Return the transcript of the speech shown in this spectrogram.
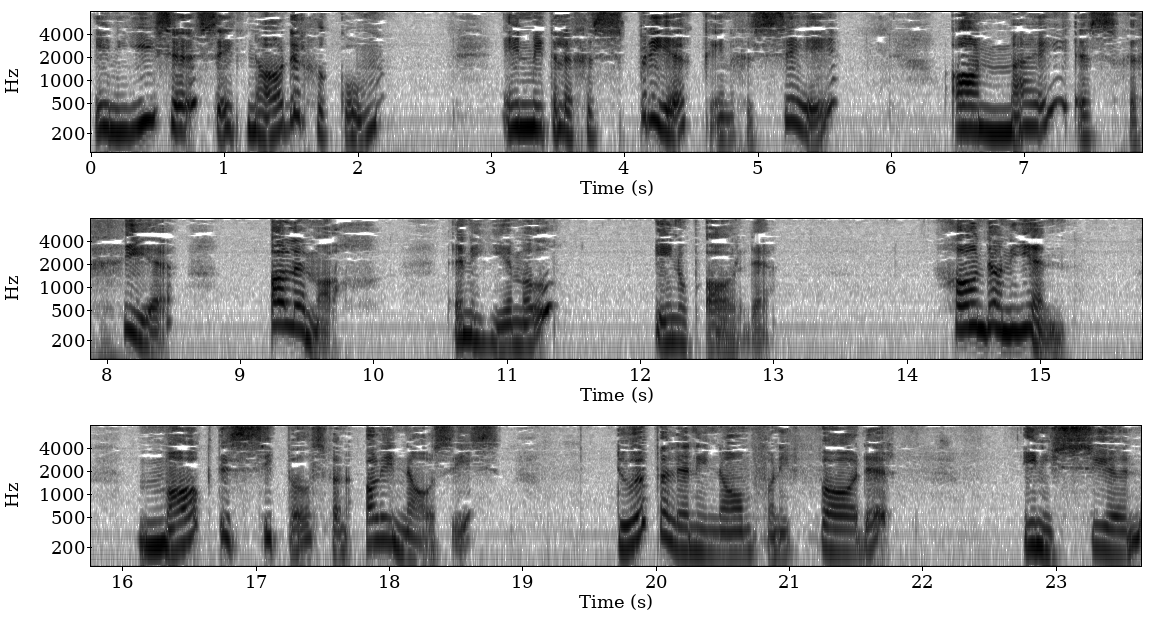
en Jesus het nader gekom en met hulle gespreek en gesê aan my is gegee alle mag in die hemel en op aarde. Gaan dan heen. Maak disippels van al die nasies. Doop hulle in die naam van die Vader en die Seun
